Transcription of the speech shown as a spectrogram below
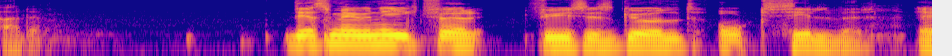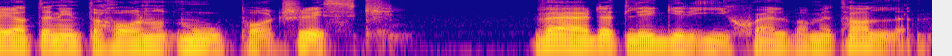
värde. Det som är unikt för fysiskt guld och silver är att den inte har någon motpartsrisk. Värdet ligger i själva metallen.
